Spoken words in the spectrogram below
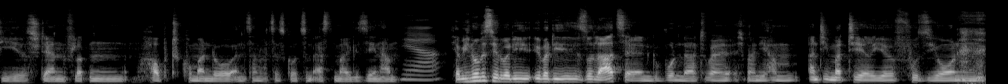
die Sternenflotten-Hauptkommando in San Francisco zum ersten Mal gesehen haben. Ja. Ich habe mich nur ein bisschen über die, über die Solarzellen gewundert, weil ich meine, die haben Antimaterie-Fusion.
